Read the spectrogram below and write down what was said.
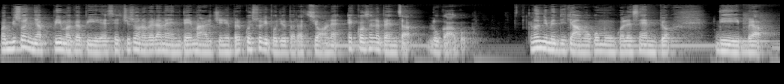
ma bisogna prima capire se ci sono veramente i margini per questo tipo di operazione e cosa ne pensa Lukaku. Non dimentichiamo comunque l'esempio di Ibra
